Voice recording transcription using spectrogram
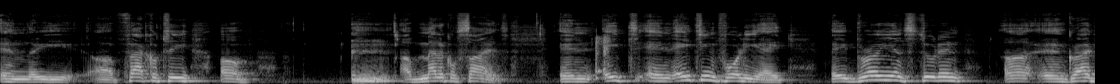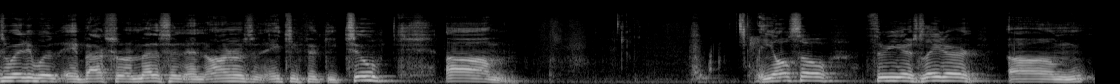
in the uh, Faculty of, of Medical Science. In, in 1848, a brilliant student uh, and graduated with a Bachelor of Medicine and honors in 1852. Um, he also, three years later, um,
